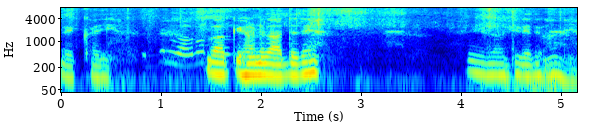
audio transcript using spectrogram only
ਦੇਖੋ ਜੀ, ਬਾਕੀ ਹੁਣ ਲੱਦਦੇ ਆ ਇਹ ਲੱਦ ਕੇ ਦਿਖਾਉਂਦੇ ਆ।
